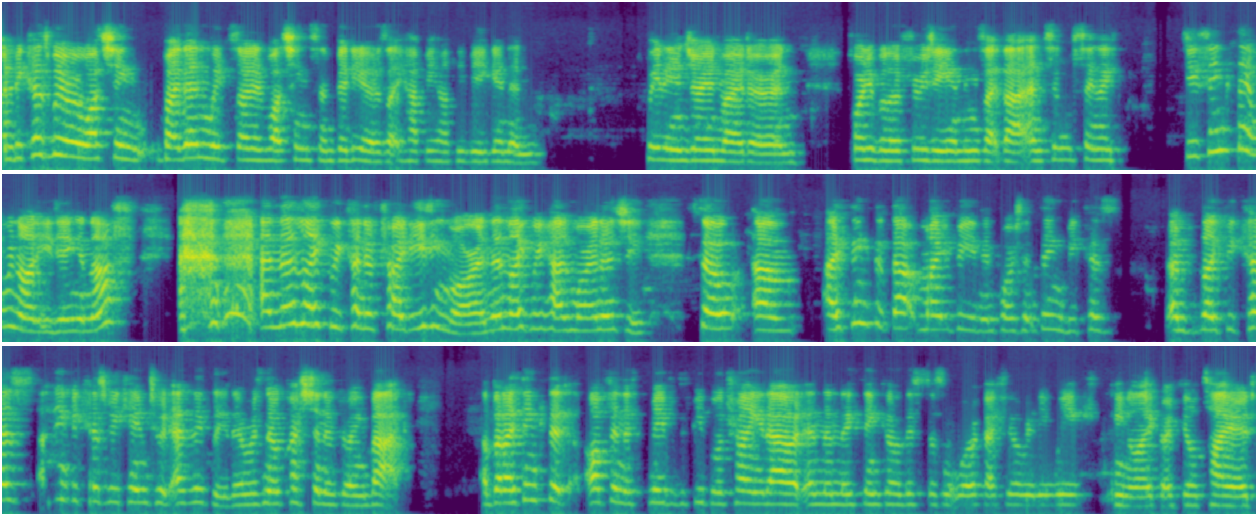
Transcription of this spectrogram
and because we were watching by then we'd started watching some videos like Happy Healthy Vegan and really enjoying Rider and 40 Below Fruity and things like that. And so we're saying like, do you think that we're not eating enough? and then like we kind of tried eating more, and then like we had more energy. So um, I think that that might be an important thing because um, like because I think because we came to it ethically, there was no question of going back. Uh, but I think that often if maybe the people are trying it out and then they think, oh, this doesn't work, I feel really weak, you know, like I feel tired,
